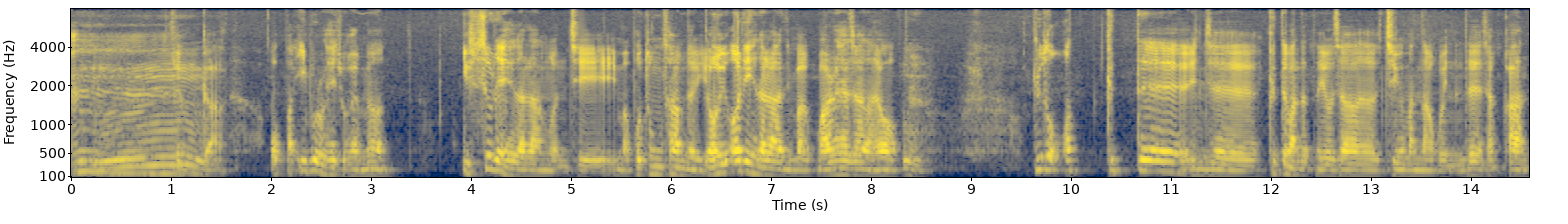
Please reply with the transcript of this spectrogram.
음. 그러니까 오빠 입으로 해줘 하면 입술에 해달라는 건지 막 보통 사람들 여, 어리 해달라는 막 말을 하잖아요. 네. 유독 어, 그때 이제 그때 만났던 여자 지금 만나고 있는데 잠깐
